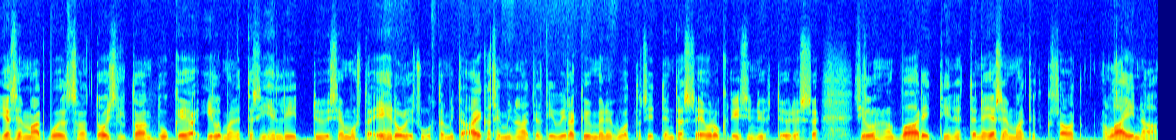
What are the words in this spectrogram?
jäsenmaat voivat saada toisiltaan tukea ilman, että siihen liittyy semmoista ehdollisuutta, mitä aikaisemmin ajateltiin vielä kymmenen vuotta sitten tässä eurokriisin yhteydessä. Silloinhan vaadittiin, että ne jäsenmaat, jotka saavat lainaa,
